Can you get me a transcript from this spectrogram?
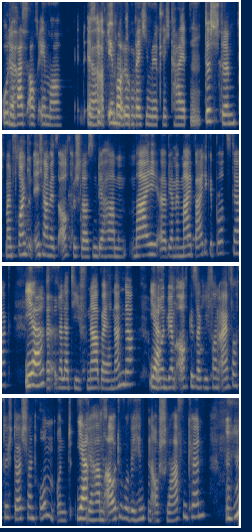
oder ja. was auch immer. Es ja, gibt absolut. immer irgendwelche Möglichkeiten. Das stimmt. Mein Freund und ich haben jetzt auch beschlossen, wir haben Mai, äh, wir haben im Mai beide Geburtstag ja. Äh, relativ nah beieinander. Ja. Und wir haben auch gesagt, wir fahren einfach durch Deutschland rum und ja. wir haben ein Auto, wo wir hinten auch schlafen können. Mhm.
